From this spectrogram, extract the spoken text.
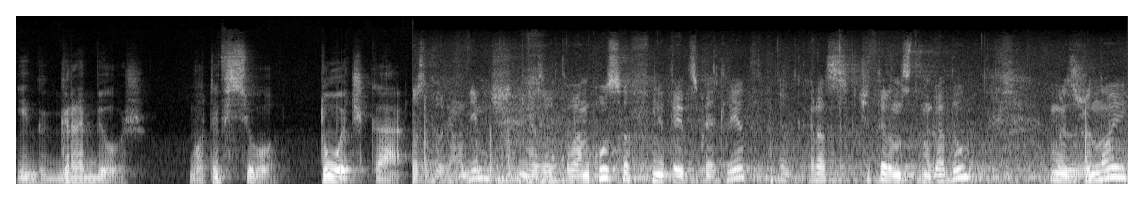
и грабеж. Вот и все. Точка. Здравствуйте, Владимир Владимирович. Меня зовут Иван Кусов, мне 35 лет. И вот как раз в 2014 году мы с женой,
